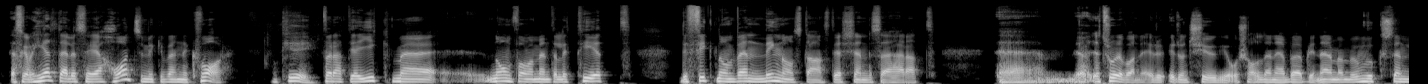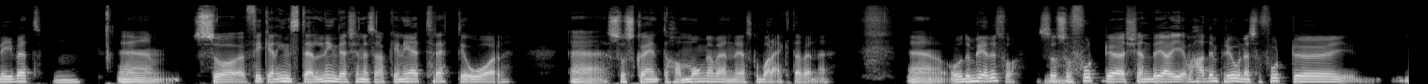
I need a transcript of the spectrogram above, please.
jag ska vara helt ärlig och säga, jag har inte så mycket vänner kvar. Okej. För att jag gick med eh, någon form av mentalitet. Det fick någon vändning någonstans där jag kände så här att eh, jag, jag tror det var runt 20-årsåldern när jag började bli närmare vuxenlivet. Mm. Eh, så fick jag en inställning där jag kände så här, okej när jag är 30 år eh, så ska jag inte ha många vänner, jag ska bara ha äkta vänner. Eh, och då blev det så. Så, Mm. så fort jag kände, jag hade en period när så fort du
